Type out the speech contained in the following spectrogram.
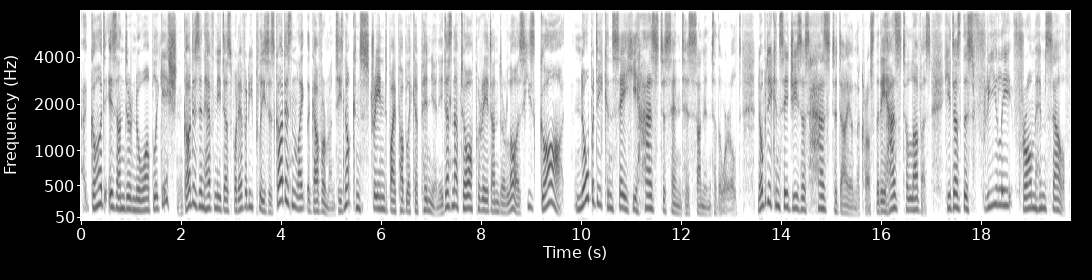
uh, God is under no obligation. God is in heaven. He does whatever he pleases. God isn't like the government. He's not constrained by public opinion. He doesn't have to operate under laws. He's God. Nobody can say he has to send his son into the world. Nobody can say Jesus has to die on the cross, that he has to love us. He does this freely from himself,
